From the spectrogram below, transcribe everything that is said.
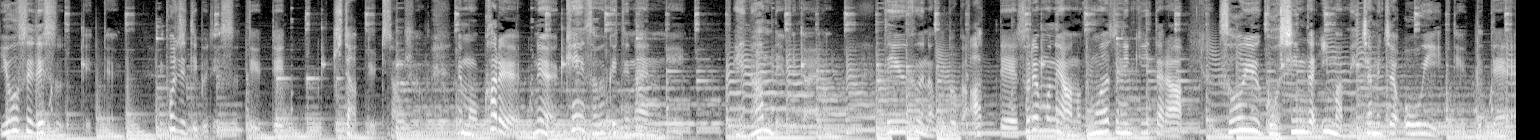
陽性ですって言ってポジティブですって言って来たって言ってたんですよ。でも彼ね検査受けてないのにえなんでみたいな。っていう風なことがあってそれもねあの友達に聞いたらそういう誤診が今めちゃめちゃ多いって言ってて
